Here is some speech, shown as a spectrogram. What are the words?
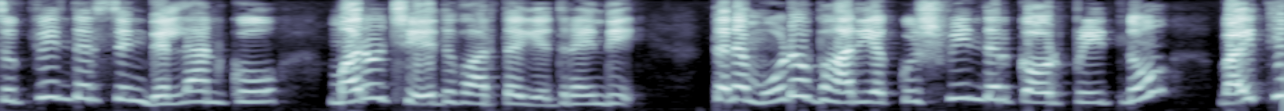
సుఖ్వీందర్ సింగ్ దిల్లాన్కు మరో చేదు వార్త ఎదురైంది. తన మూడో భార్య కుష్వీందర్ కౌర్ ప్రీత్ను వైద్య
